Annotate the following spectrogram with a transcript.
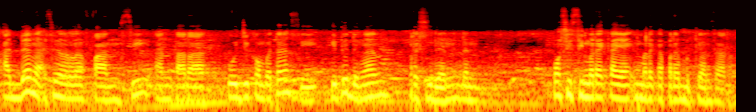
ada nggak sih relevansi antara uji kompetensi itu dengan presiden dan posisi mereka yang mereka perebutkan sekarang?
